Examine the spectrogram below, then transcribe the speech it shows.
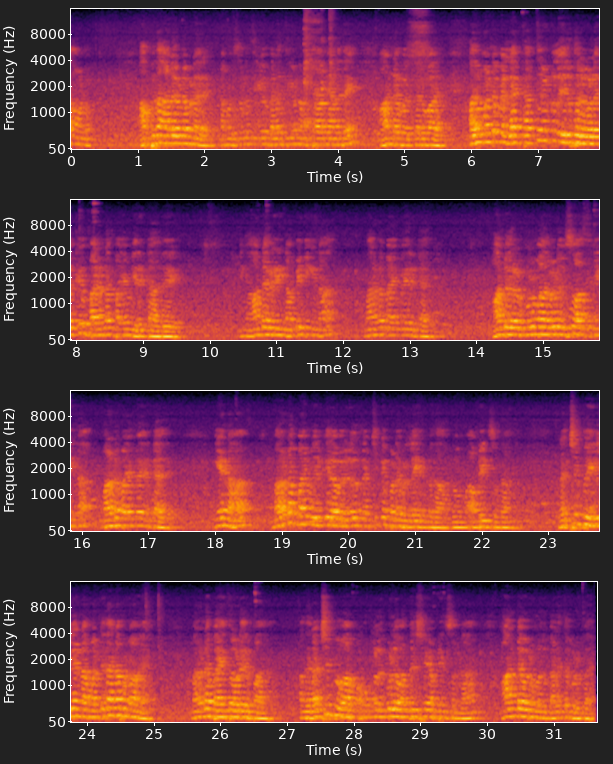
தான் ஆகணும். அப்பதான் ஆண்டவர் என்ன பண்ணாரு நம்ம சுகத்தையோ பலத்தையோ நம்ம தேவையானதை ஆண்டவர் தருவார். அது மட்டும் இல்ல கத்திரக்குள் இருப்பவர்களுக்கு மரண பயம் இருக்காது. நீங்க ஆண்டவரை நம்பிட்டீங்கன்னா மரண பயமே இருக்காது. ஆண்டவர் முழுவதோடு விசுவாசிட்டீங்கன்னா மரண பயமே இருக்காது. ஏன்னா மரண பயம் இருக்கிறவர்கள் ரட்சிக்கப்படவில்லை என்பதாகும் அப்படின்னு சொல்றாங்க. ரட்சிப்பு இல்லைன்னா மட்டும்தான் என்ன பண்ணுவாங்க? மரண பயத்தோடு இருப்பாங்க. அந்த ரட்சிப்பு உங்களுக்குள்ள வந்துச்சு அப்படின்னு சொன்னா ஆண்டவர் உங்களுக்கு பலத்தை கொடுப்பார்.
